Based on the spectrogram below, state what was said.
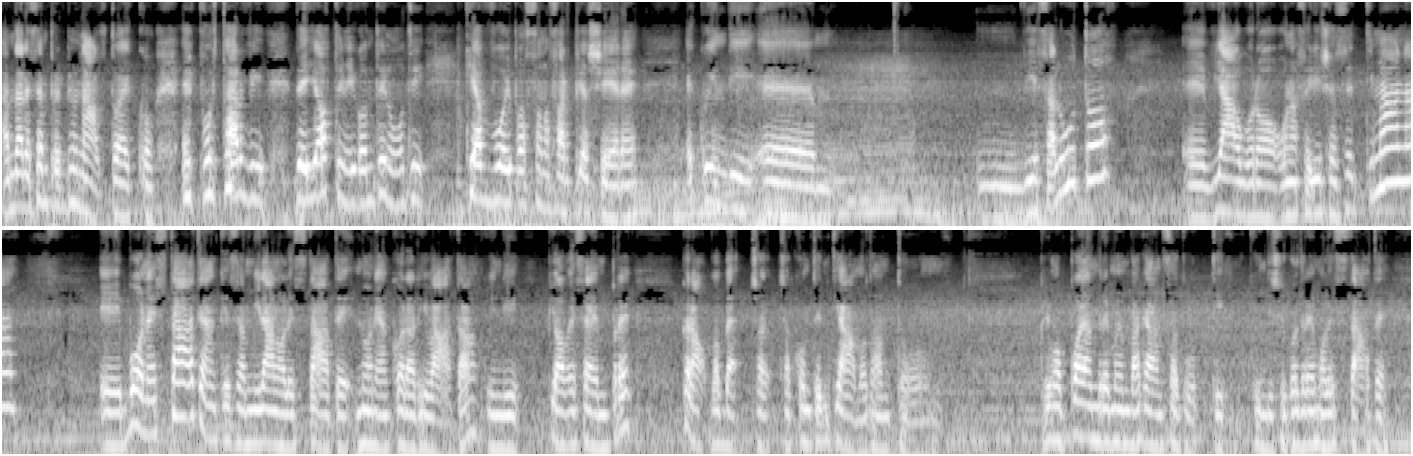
andare sempre più in alto ecco e portarvi degli ottimi contenuti che a voi possono far piacere. E quindi eh, vi saluto vi auguro una felice settimana e buona estate anche se a Milano l'estate non è ancora arrivata quindi piove sempre però vabbè ci, ci accontentiamo tanto prima o poi andremo in vacanza tutti quindi ci godremo l'estate.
